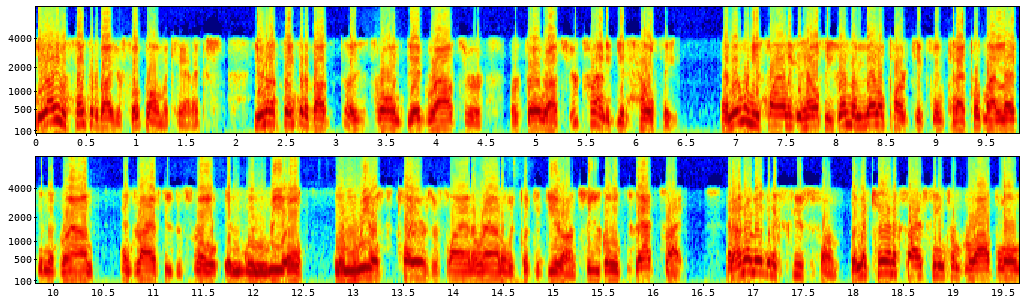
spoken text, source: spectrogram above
You're not even thinking about your football mechanics. You're not thinking about uh, throwing dig routes or, or go routes. You're trying to get healthy. And then when you finally get healthy, then the mental part kicks in. Can I put my leg in the ground and drive through the throw in, when real when real players are flying around and we put the gear on? So you're going through that side. And I'm not making excuses for him. The mechanics I've seen from Garoppolo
